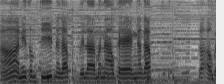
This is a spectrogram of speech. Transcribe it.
อ๋อ นี่ส้มจี๊ดนะครับ เวลามะนาวแพงนะครับ ก็เอาไป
